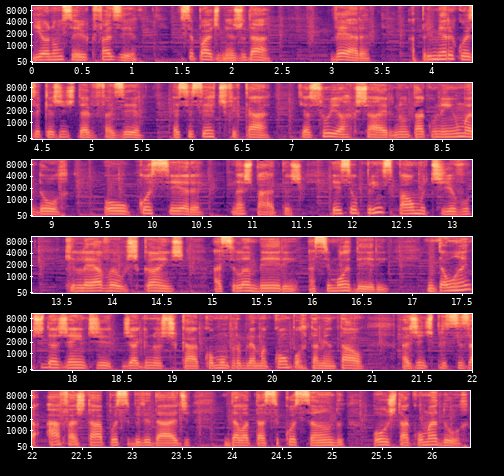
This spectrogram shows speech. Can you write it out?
e eu não sei o que fazer. Você pode me ajudar? Vera, a primeira coisa que a gente deve fazer é se certificar que a sua Yorkshire não está com nenhuma dor ou coceira nas patas. Esse é o principal motivo que leva os cães a se lamberem, a se morderem. Então, antes da gente diagnosticar como um problema comportamental, a gente precisa afastar a possibilidade dela estar tá se coçando ou estar com uma dor.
